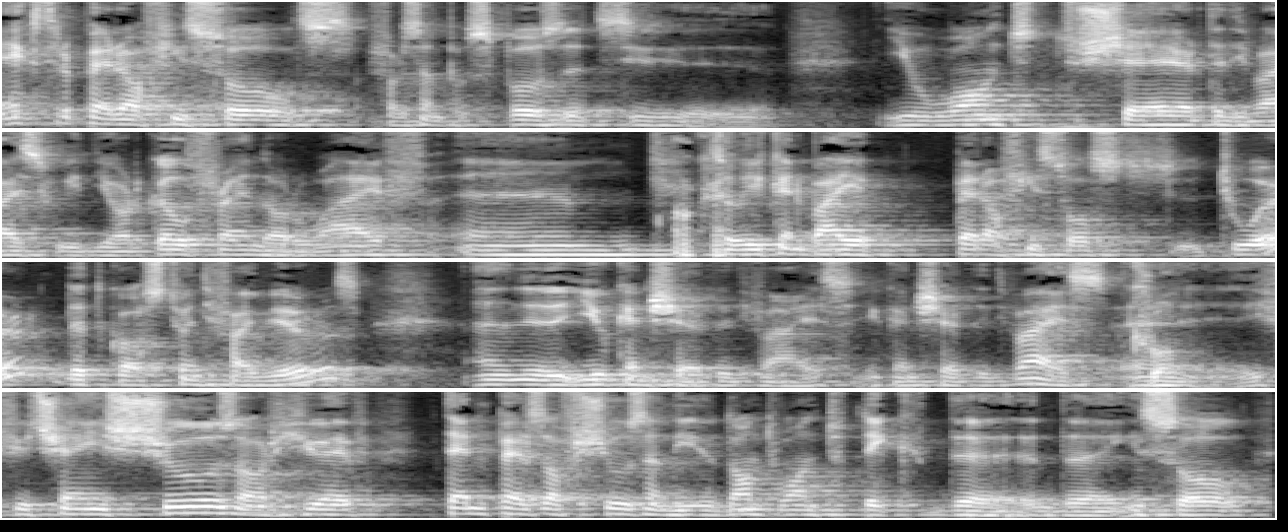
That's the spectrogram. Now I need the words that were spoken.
extra pair of insoles. For example, suppose that uh, you want to share the device with your girlfriend or wife. Um, okay. So you can buy a pair of insoles to her that costs 25 euros and uh, you can share the device. You can share the device. Cool. Uh, if you change shoes or if you have 10 pairs of shoes and you don't want to take the, the insole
